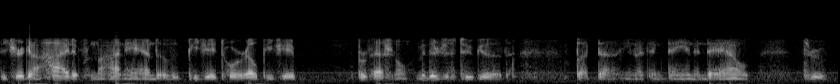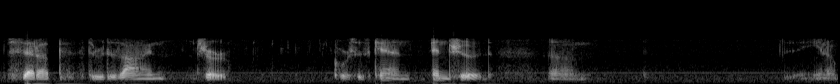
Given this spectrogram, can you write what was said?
that you're going to hide it from the hot hand of a PGA Tour or LPGA professional. I mean, they're just too good. But uh, you know, I think day in and day out, through setup, through design, sure, courses can and should um, you know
